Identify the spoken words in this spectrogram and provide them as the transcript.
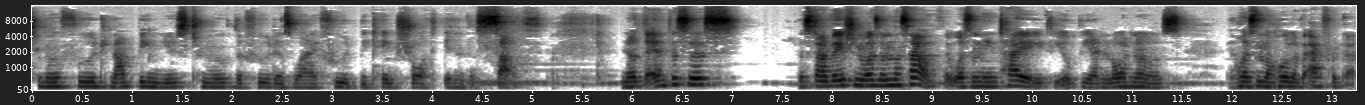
to move food not being used to move the food is why food became short in the south. Note the emphasis: the starvation was in the south. It wasn't the entire Ethiopia, and Lord knows, it wasn't the whole of Africa.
